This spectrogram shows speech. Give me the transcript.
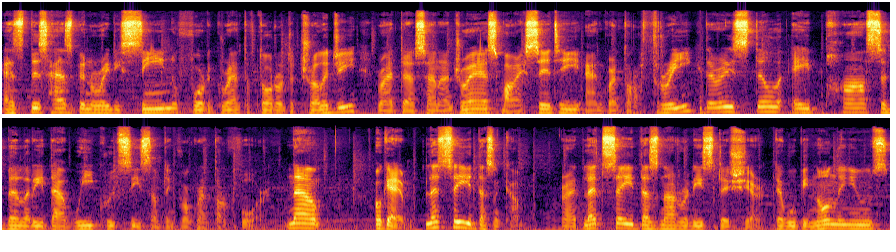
as this has been already seen for the Grand Theft Auto the trilogy, right, the San Andreas, Vice City and Grand Theft Auto 3. There is still a possibility that we could see something for Grand Theft Auto 4. Now, okay, let's say it doesn't come, right? Let's say it does not release this year. There will be no news,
